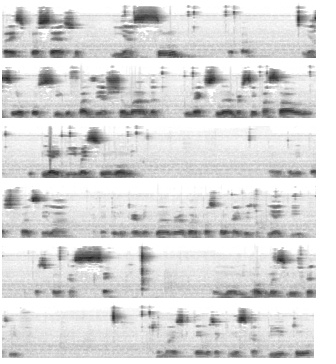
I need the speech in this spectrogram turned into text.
para esse processo e assim e assim eu consigo fazer a chamada next number sem passar o, o PID, mas sim o nome. Então, eu também posso fazer lá aquele increment number, agora eu posso colocar em vez do PID, eu posso colocar SEC, um nome algo mais significativo. O que mais que temos aqui nesse capítulo?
